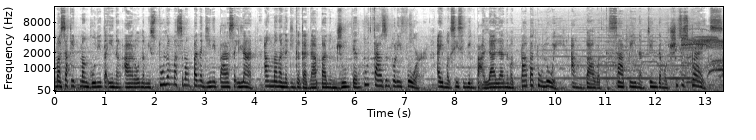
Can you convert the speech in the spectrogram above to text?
Masakit mang gunitain ang araw na mistulang masamang panaginip para sa ilan. Ang mga naging kaganapan noong June 10, 2024 ay magsisilbing paalala na magpapatuloy ang bawat kasapi ng Kingdom of Jesus Christ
